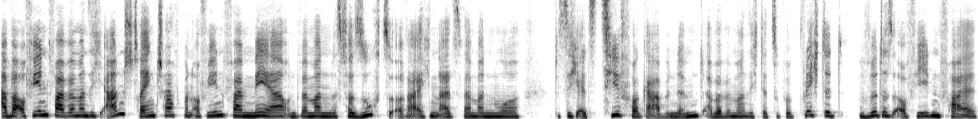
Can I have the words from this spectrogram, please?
Aber auf jeden Fall, wenn man sich anstrengt, schafft man auf jeden Fall mehr und wenn man es versucht zu erreichen, als wenn man nur das sich als Zielvorgabe nimmt. Aber wenn man sich dazu verpflichtet, wird es auf jeden Fall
